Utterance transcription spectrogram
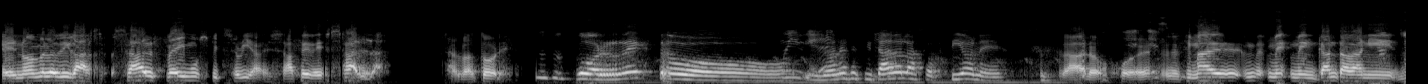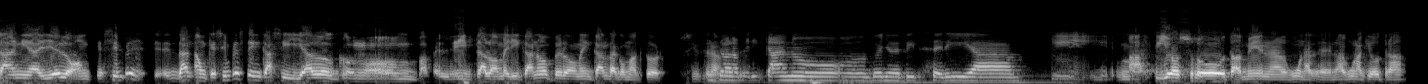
eh, no me lo digas, Sal Famous Pizzeria, es- hace de Sal, Salvatore. Correcto. Muy Y bien. no ha necesitado las opciones. Claro, joder. es- Encima eh, me, me encanta Dani, Dani Aiello, aunque siempre, Dan- aunque siempre esté encasillado como un papel de italoamericano, pero me encanta como actor, sinceramente. americano, dueño de pizzería. Y mafioso también en alguna, en alguna que otra.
